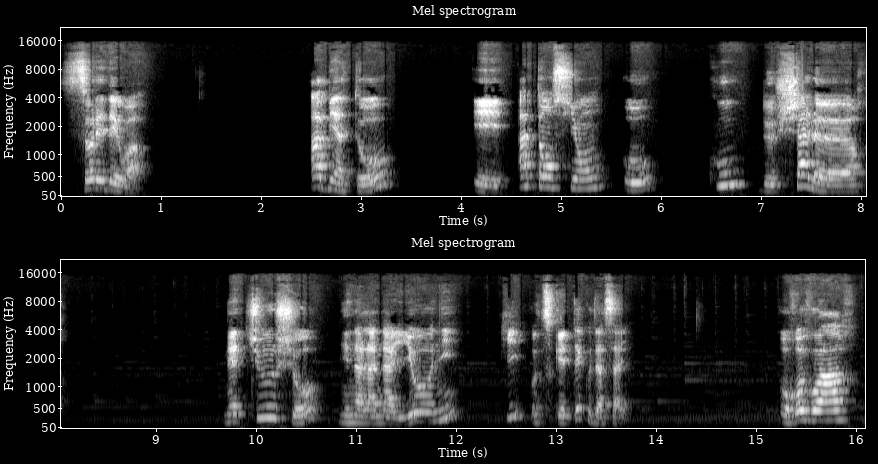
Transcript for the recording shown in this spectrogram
それでは、à bientôt et attention aux coups de chaleur. 熱中症にならないように気をつけてください。Au revoir!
